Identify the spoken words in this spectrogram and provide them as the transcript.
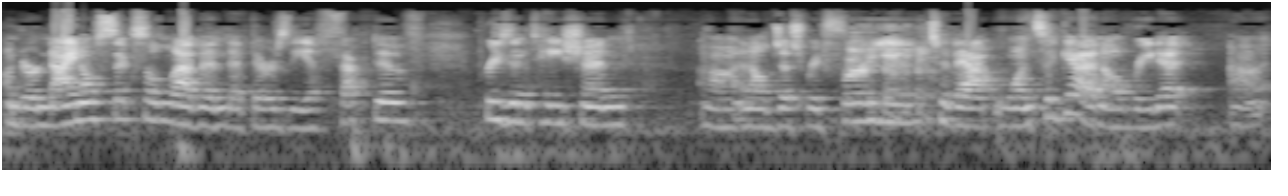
under 90611, that there's the effective presentation, uh, and I'll just refer you to that once again. I'll read it uh,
